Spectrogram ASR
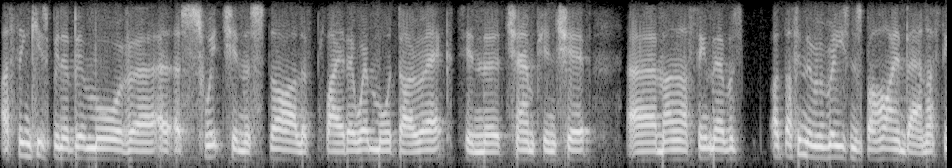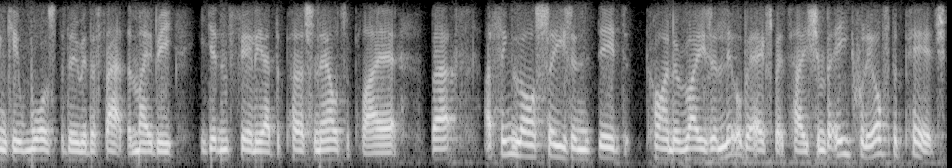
I think it's been a bit more of a, a, switch in the style of play. They went more direct in the Championship, um, and I think there was I think there were reasons behind that, and I think it was to do with the fact that maybe he didn't feel he had the personnel to play it. But I think last season did kind of raise a little bit of expectation, but equally off the pitch,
